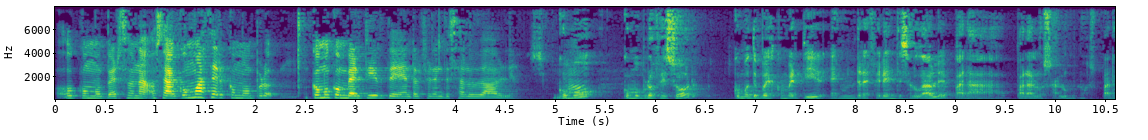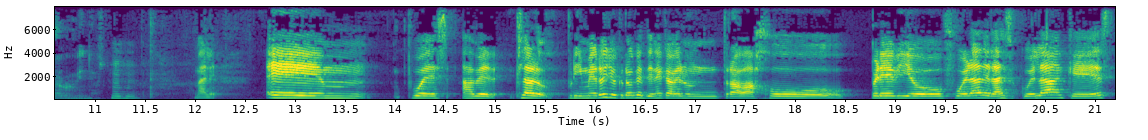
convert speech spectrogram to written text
o como persona, o sea, cómo hacer como pro, cómo convertirte en referente saludable. ¿no? Como, como profesor, ¿cómo te puedes convertir en un referente saludable para, para los alumnos, para los niños? Vale. Eh, pues, a ver, claro, primero yo creo que tiene que haber un trabajo previo fuera de la escuela que es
